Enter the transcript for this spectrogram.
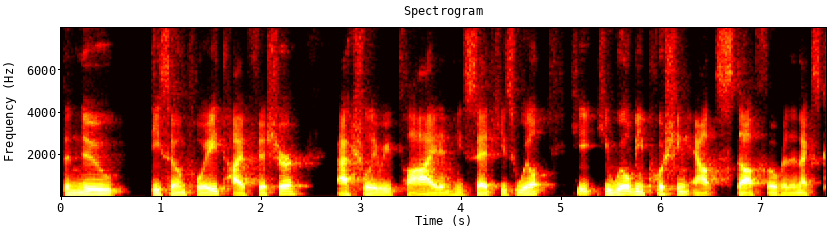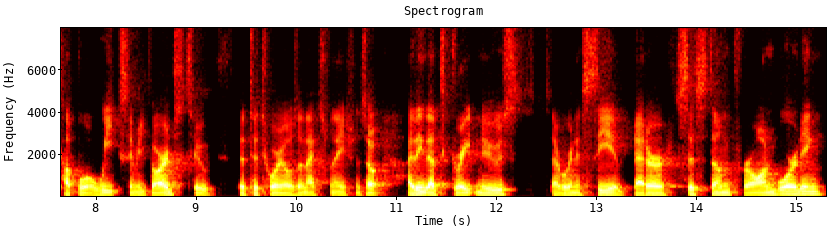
the new DeSo employee, Ty Fischer, actually replied and he said he's will he, he will be pushing out stuff over the next couple of weeks in regards to the tutorials and explanations. So I think that's great news that we're going to see a better system for onboarding,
